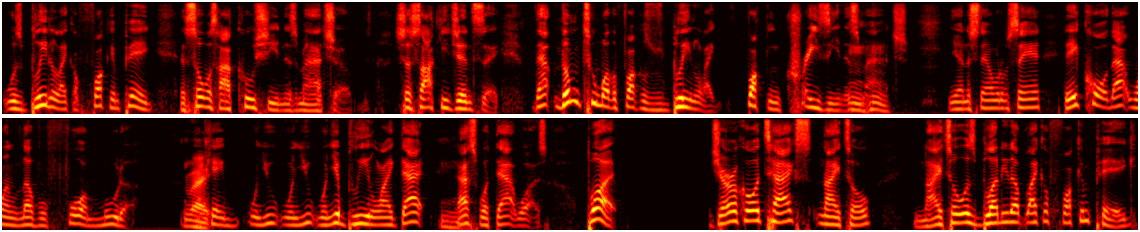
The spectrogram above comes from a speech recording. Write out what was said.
was bleeding like a fucking pig, and so was Hakushi in this matchup. Sasaki Jinsei. That them two motherfuckers was bleeding like fucking crazy in this Mm-hmm. match. You understand what I'm saying? They call that one level four Muta. Right. Okay, when you when you when you're bleeding like that, that's what that was. But Jericho attacks Naito. Naito is bloodied up like a fucking pig.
